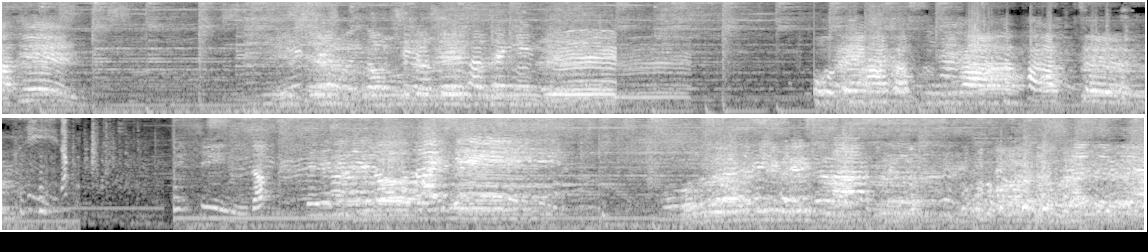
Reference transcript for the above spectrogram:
가진 1층 운동치료실 선생님들 고생하셨습니다. 하트. 시작! 내년에도 파이팅! 모두 해피 크리스마스! 모두 보내주세요!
